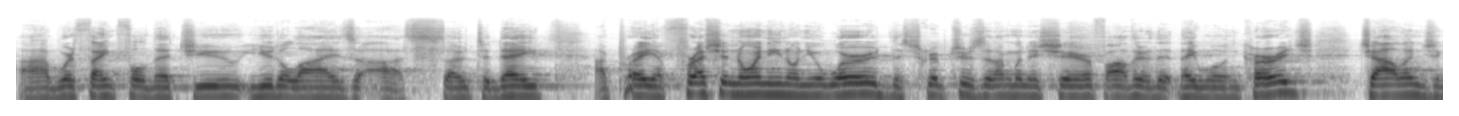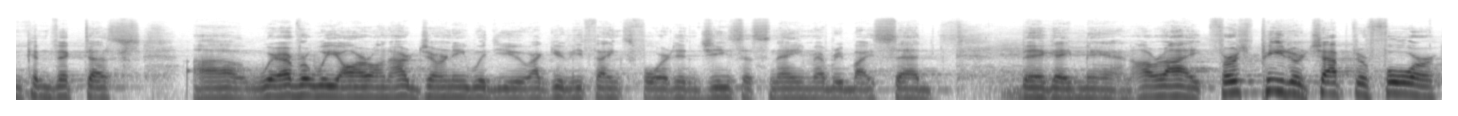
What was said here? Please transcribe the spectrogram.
uh, we're thankful that you utilize us. So today, I pray a fresh anointing on your word, the scriptures that I'm going to share, Father, that they will encourage, challenge, and convict us uh, wherever we are on our journey with you. I give you thanks for it in Jesus' name. Everybody said, big amen. All right, First Peter chapter 4, uh,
